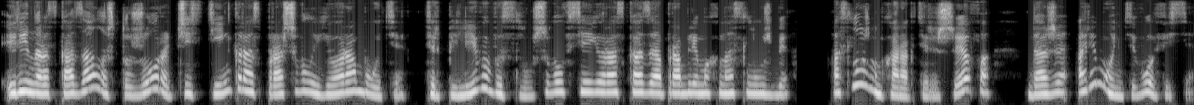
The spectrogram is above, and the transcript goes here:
Ирина рассказала, что Жора частенько расспрашивал ее о работе, терпеливо выслушивал все ее рассказы о проблемах на службе, о сложном характере шефа, даже о ремонте в офисе.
